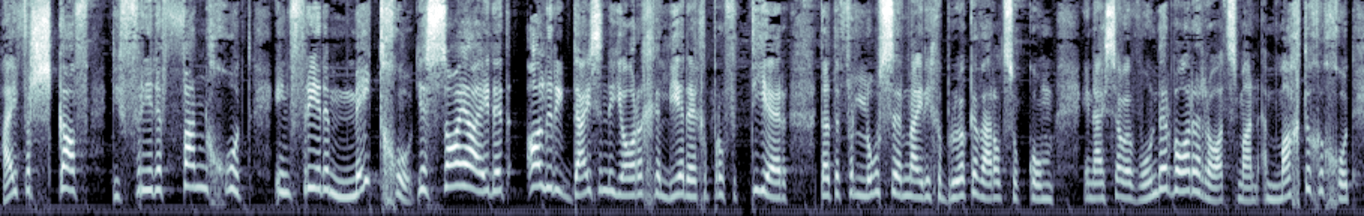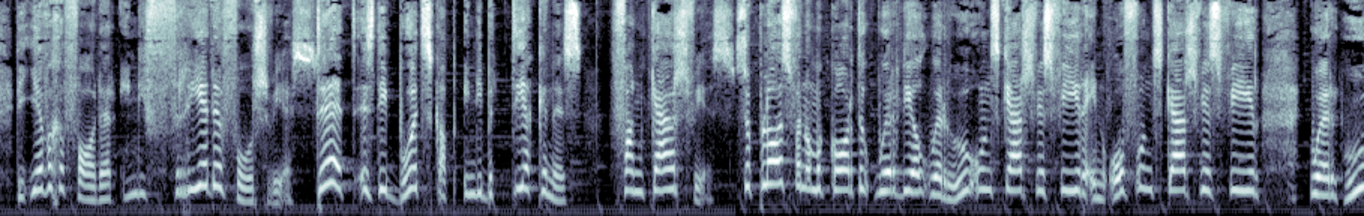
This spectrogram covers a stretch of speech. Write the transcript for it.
Hy verskaf die vrede van God en vrede met God. Jesaja het dit al hierdie duisende jare gelede geprofeteer dat 'n verlosser na hierdie gebroke wêreld sou kom en hy sou 'n wonderbare raadsman, 'n magtige God, die ewige Vader en die vredevors wees. Dit is die boodskap en die betekenis van Kersfees. So plaas van om mekaar te oordeel oor hoe ons Kersfees vier en of ons Kersfees vier, oor hoe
